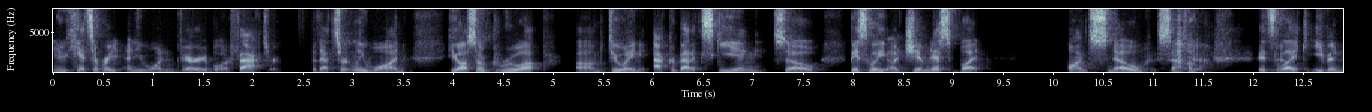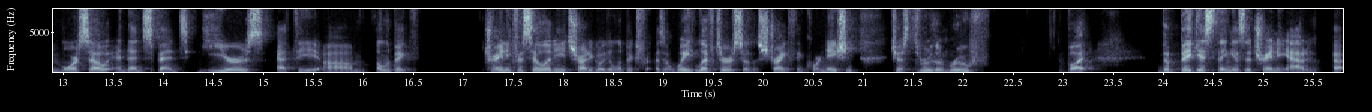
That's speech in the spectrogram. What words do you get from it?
you, know, you can't separate any one variable or factor, but that's certainly one. He also grew up um, doing acrobatic skiing. So basically a gymnast, but on snow. So Yeah. it's Yeah. like even more so. And then spent years at the um, Olympic training facility to try to go to the Olympics as a weightlifter. So the strength and coordination just through the roof. But the biggest thing is the training ad, uh,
